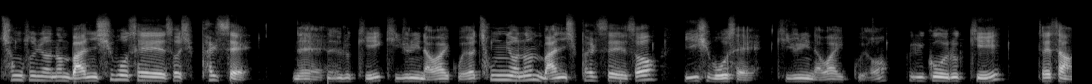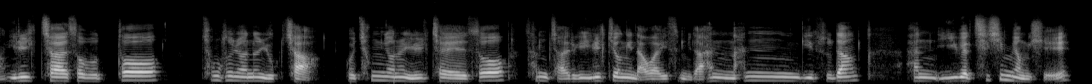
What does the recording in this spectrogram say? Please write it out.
청소년은 만 15세에서 18세. 네, 이렇게 기준이 나와 있고요. 청년은 만 18세에서 25세 기준이 나와 있고요. 그리고 이렇게 대상 1차에서부터 청소년은 6차, 그 청년은 1차에서 3차 이렇게 일정이 나와 있습니다. 한, 한 기수당 한 270명씩,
